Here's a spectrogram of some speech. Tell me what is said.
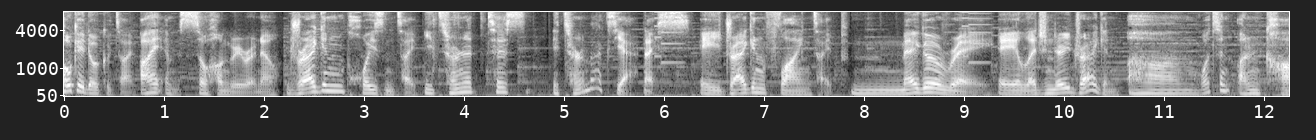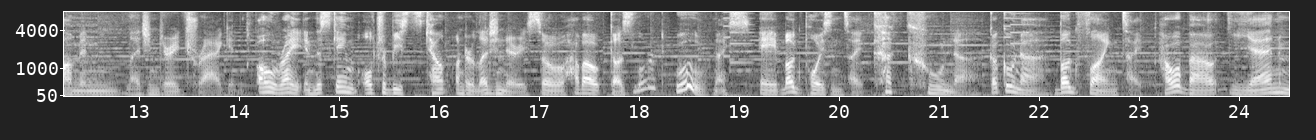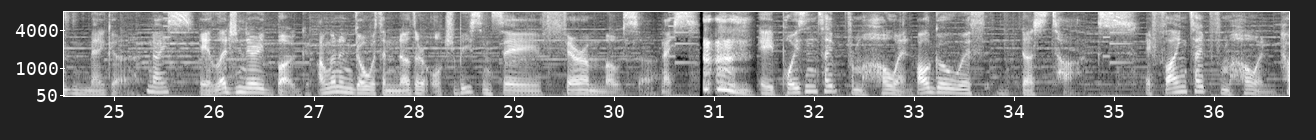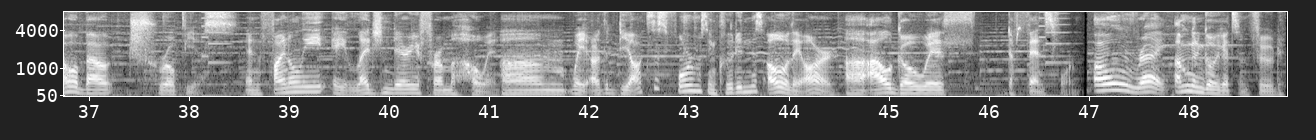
Pokedoku time. I am so hungry right now. Dragon poison type. Eternatus Eternamax? Yeah, nice. A dragon flying type. Mega Ray. A legendary dragon. Um, what's an uncommon legendary dragon? Oh, right. In this game, Ultra Beasts count under legendary. So how about Guzzlord? Ooh, nice. A bug poison type. Kakuna. Kakuna. Bug flying type. How about Yanmega? Nice. A legendary bug. I'm gonna go with another Ultra Beast and say Pheromosa. Nice. a poison type from Hoenn. I'll go with A flying type from Hoenn. How about Tropius? And finally, a legendary from Hoenn. Um, wait, are the Deoxys forms included in this? Oh, they are. Uh, I'll go with defense form. Alright, I'm gonna go get some food.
